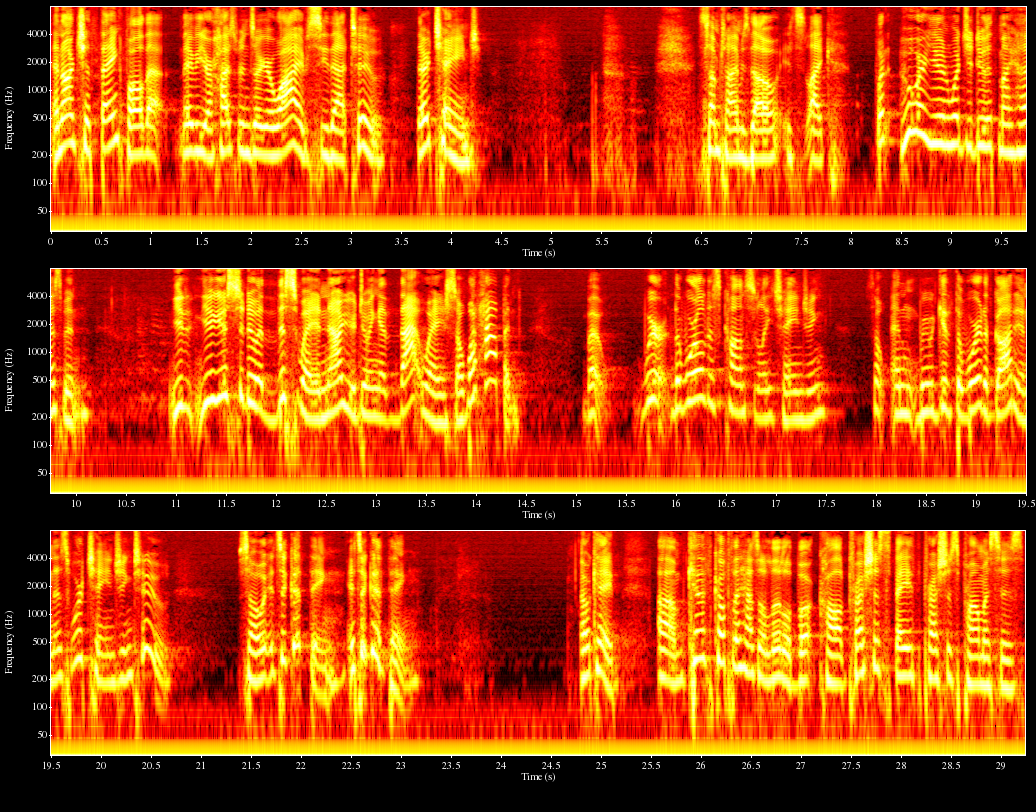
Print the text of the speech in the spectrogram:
And aren't you thankful that maybe your husbands or your wives see that too? Their change. Sometimes, though, it's like, what, who are you and what'd you do with my husband? You, you used to do it this way, and now you're doing it that way. So what happened? But we're, the world is constantly changing. So, and we would get the word of God in us, we're changing too. So it's a good thing. It's a good thing. Okay, um, Kenneth Copeland has a little book called Precious Faith, Precious Promises.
